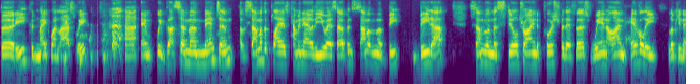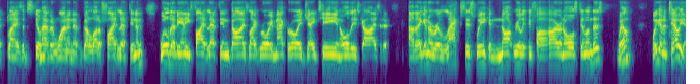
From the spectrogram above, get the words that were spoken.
birdie. Couldn't make one last week. uh, and we've got some momentum of some of the players coming out of the US Open. Some of them are beat beat up. Some of them are still trying to push for their first win. I'm heavily looking at players that still mm. haven't won and have got a lot of fight left in them. Will there be any fight left in guys like Rory McIlroy, JT, and all these guys that are are they going to relax this week and not really fire on all cylinders? Well, we're going to tell you.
